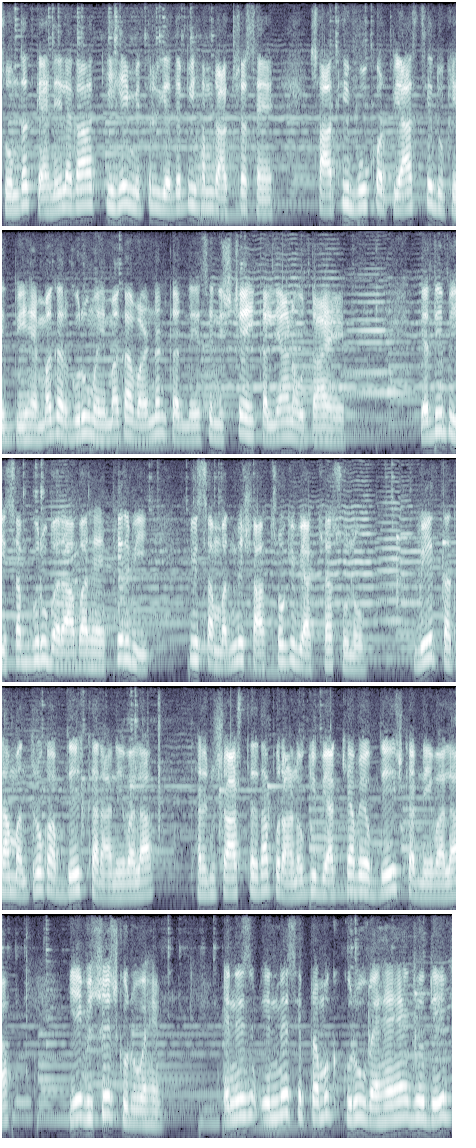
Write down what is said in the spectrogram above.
सोमदत्त कहने लगा कि, हे मित्र, यद्यपि हम राक्षस हैं, साथ ही भूख और प्यास से दुखित भी है, मगर गुरु महिमा का वर्णन करने से निश्चय ही कल्याण होता है। यद्यपि सब गुरु बराबर है, फिर भी इस संबंध में शास्त्रों की व्याख्या सुनो। वेद तथा मंत्रों का उपदेश कराने वाला, धर्मशास्त्र तथा पुराणों की व्याख्या व उपदेश करने वाला, ये विशेष गुरु है। इनमें से प्रमुख गुरु वह है जो देव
